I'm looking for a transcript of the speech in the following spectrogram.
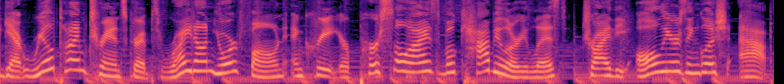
get real time transcripts right on your phone and create your personalized vocabulary list, try the All Ears English app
